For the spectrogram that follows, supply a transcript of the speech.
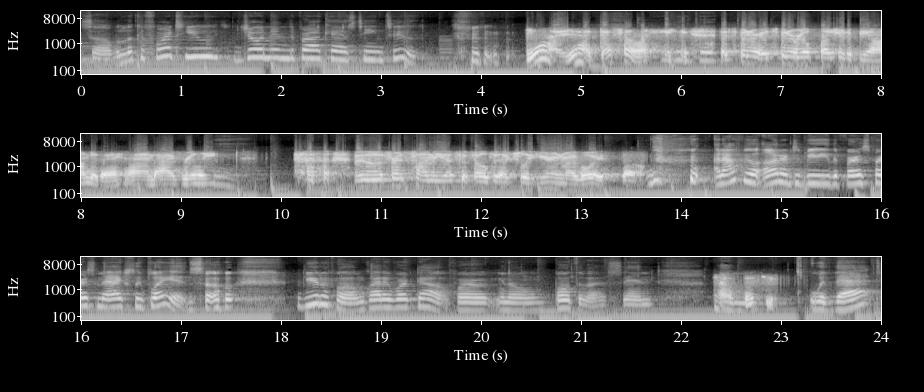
So we're looking forward to you joining the broadcast team too. yeah, yeah, definitely. It's been a, it's been a real pleasure to be on today, and I've really. this is the first time the SFL is actually hearing my voice, so. and I feel honored to be the first person to actually play it. So beautiful. I'm glad it worked out for you know both of us. And um, thank you. With that,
